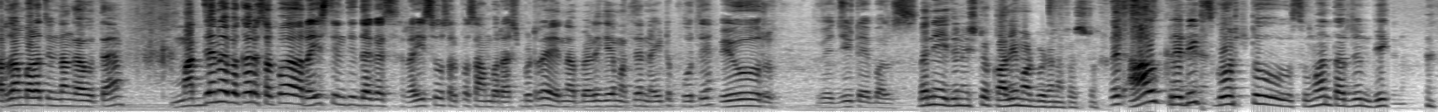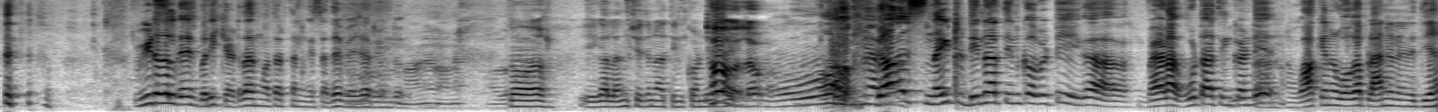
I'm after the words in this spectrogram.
ಅರ್ಧಂಬರ ತಿಂದಂಗೆ ಆಗುತ್ತೆ. ಮಧ್ಯಾಹ್ನ ಬೇಕಾದ್ರೆ ಸ್ವಲ್ಪ ರೈಸ್ ತಿಂತಿದ್ದೆ ಗೈಸ್ ರೈಸು ಸ್ವಲ್ಪ ಸಾಂಬಾರು. ಅಷ್ಟು ಬಿಟ್ರೆ ಇನ್ನು ಬೆಳಿಗ್ಗೆ ಮತ್ತೆ ನೈಟ್ ಪೂರ್ತಿ ಪ್ಯೂರ್ ವೆಜಿಟೇಬಲ್ಸ್ ಬನ್ನಿ ಇದನ್ನ ಇಷ್ಟು ಖಾಲಿ ಮಾಡ್ಬಿಡೋಣ first all credits goes to Sumanth Arjun big ವಿಡಿಯೋದಲ್ಲಿ ಗೈಸ್ ಬರೀ ಕೆಟ್ಟದಾಗ ಮಾತಾಡ್ತಾನೆ ಗೈಸ್ ಅದೇ ಬೇಜಾರು ಇವಂದು ನಾನೇ ಸೊ ಈಗ ಲಂಚ್ ಇದನ್ನ ತಿನ್ಕೊಂಡು ನೈಟ್ ಡಿನ್ನರ್ ತಿನ್ಕೊಬಿಟ್ಟು ಈಗ ಬೇಡ ಊಟ ತಿನ್ಕೊಂಡು ವಾಕ್ ಏನಾರು ಹೋಗೋ ಪ್ಲಾನ್ ಏನಿದ್ಯಾ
